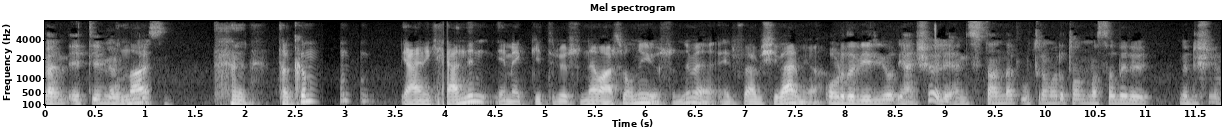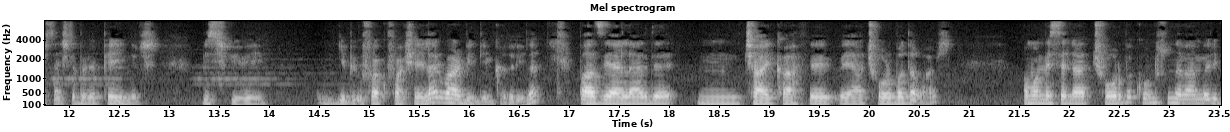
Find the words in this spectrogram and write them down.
ben et yemiyorum. Onlar takım yani kendin yemek getiriyorsun. Ne varsa onu yiyorsun değil mi? Herifler bir şey vermiyor. Orada veriyor. Yani şöyle hani standart ultramaraton masalarını düşünürsen işte böyle peynir, bisküvi gibi ufak ufak şeyler var bildiğim kadarıyla. Bazı yerlerde hmm, çay, kahve veya çorba da var. Ama mesela çorba konusunda ben böyle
